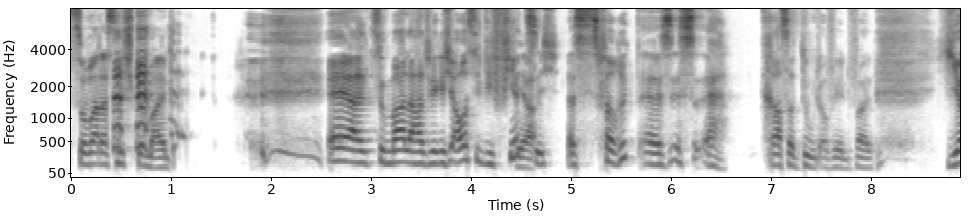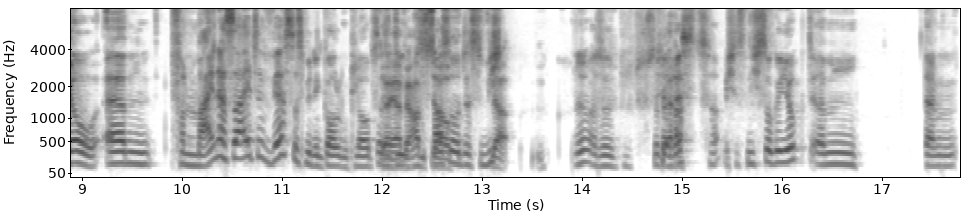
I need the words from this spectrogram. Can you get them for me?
So war das nicht gemeint. Ey, halt, zumal er halt wirklich aussieht wie 40. Ja. Das ist verrückt. Es ist äh, krasser Dude auf jeden Fall. Yo, ähm, von meiner Seite wär's das mit den Golden Globes. Also ja, ja, wir haben ja so das ja. ne, also so der Rest hat mich jetzt nicht so gejuckt. Ähm, dann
